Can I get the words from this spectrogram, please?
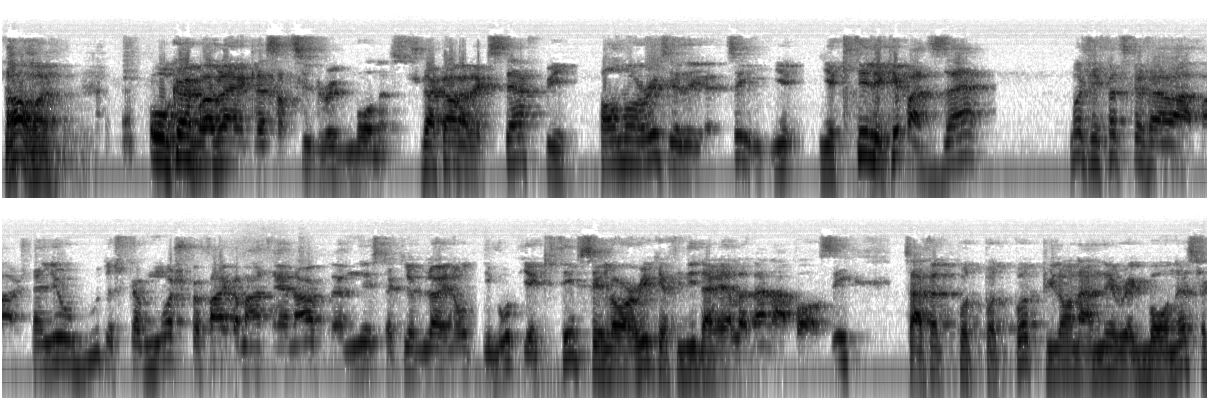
Ah ouais. Aucun problème avec la sortie de Rick Bonus. Je suis d'accord avec Steph. Puis Paul Maurice, il a quitté l'équipe en disant Moi, j'ai fait ce que j'avais à faire. Je suis allé au bout de ce que moi, je peux faire comme entraîneur pour amener ce club-là à un autre niveau. Puis il a quitté. Puis c'est Laurie qui a fini derrière le banc l'an passé. Ça a fait pout, pout, pout. Puis là, on a amené Rick Bonus. Tu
